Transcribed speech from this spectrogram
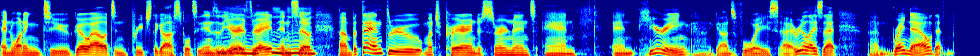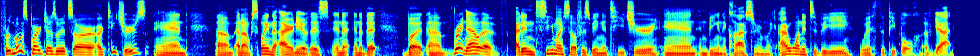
and wanting to go out and preach the gospel to the ends of the earth, right? And so, um, but then through much prayer and discernment and and hearing uh, God's voice, I realized that um, right now that for the most part Jesuits are are teachers and um, and I'll explain the irony of this in a, in a bit. But um, right now, uh, I didn't see myself as being a teacher and, and being in a classroom. Like, I wanted to be with the people of God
